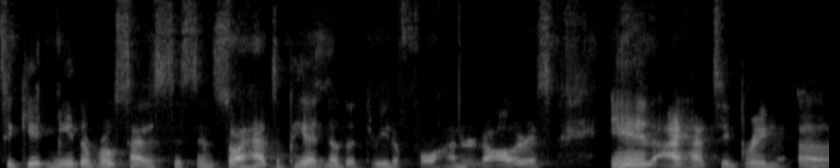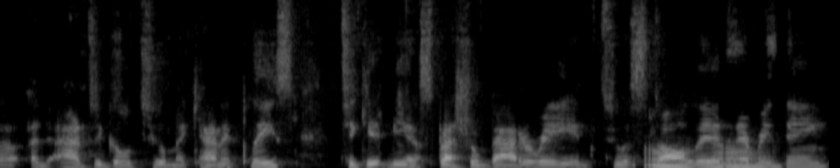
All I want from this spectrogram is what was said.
to get me the roadside assistance, so I had to pay another three to four hundred dollars, and I had to bring uh, an, I had to go to a mechanic place to get me a special battery and to install oh, it no. and everything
